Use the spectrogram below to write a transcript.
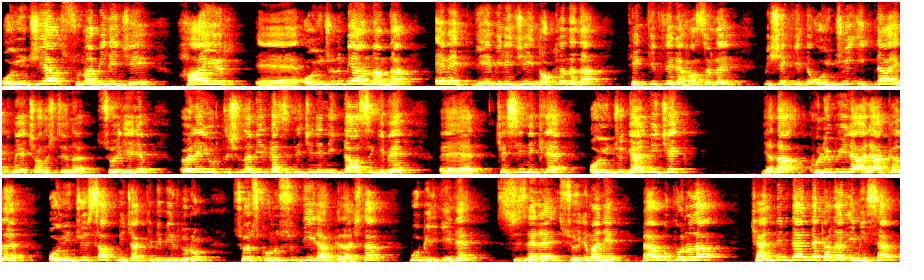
oyuncuya sunabileceği, hayır e, oyuncunun bir anlamda evet diyebileceği noktada da teklifleri hazırlayıp bir şekilde oyuncuyu ikna etmeye çalıştığını söyleyelim. Öyle yurt dışında bir gazetecinin iddiası gibi e, kesinlikle oyuncu gelmeyecek ya da kulübüyle alakalı oyuncuyu satmayacak gibi bir durum söz konusu değil arkadaşlar. Bu bilgiyi de sizlere söyleyeyim. Hani ben bu konuda kendimden ne kadar eminsem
